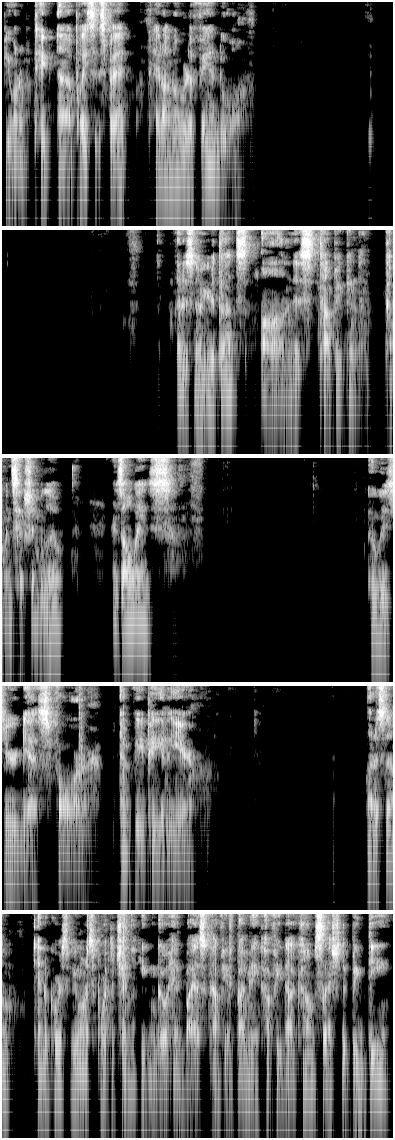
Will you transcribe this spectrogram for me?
If you want to take uh, place this bet, head on over to FanDuel. Let us know your thoughts on this topic in the comment section below. As always, who is your guess for MVP of the year? Let us know. And of course, if you want to support the channel, you can go ahead and buy us a coffee at buymeacoffee.com slash the big D.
